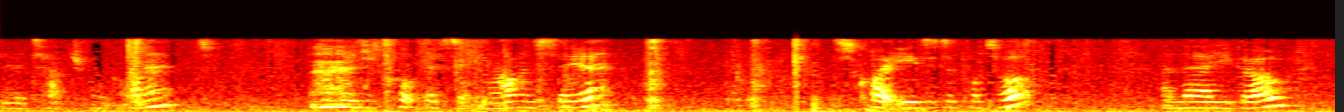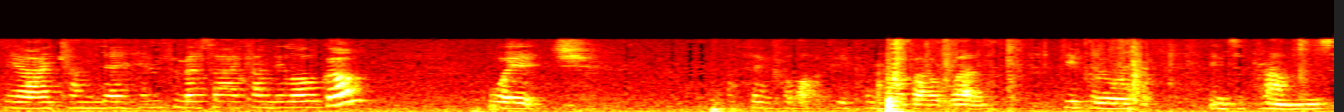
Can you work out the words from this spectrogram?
the attachment on it. just put this up now and see it. It's quite easy to put up. And there you go, the eye candy, infamous iCandy logo, which I think a lot of people know about. Well, people who are into prams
